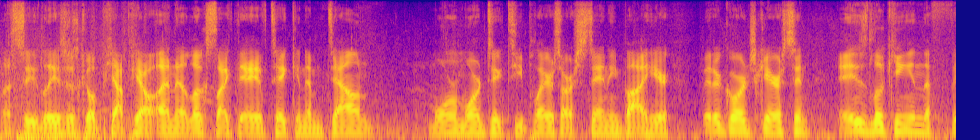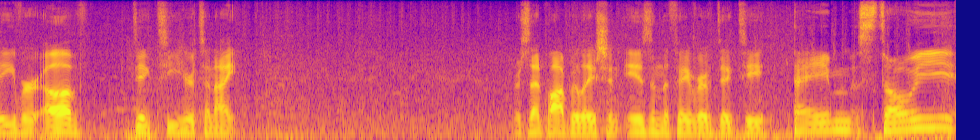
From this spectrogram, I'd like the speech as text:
Let's see, lasers go pew pew, and it looks like they have taken him down More and more Dig T players are standing by here. Bitter Gorge Garrison is looking in the favor of Dig T here tonight. Percent population is in the favor of Dig T. Same story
